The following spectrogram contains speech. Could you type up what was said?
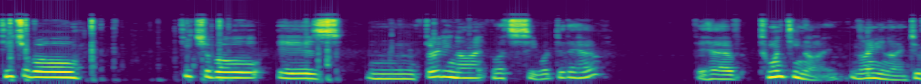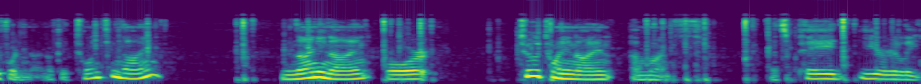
teachable teachable is mm, 39 let's see what do they have? They have 29 99 249 okay 29 99 or 229 a month. That's paid yearly.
